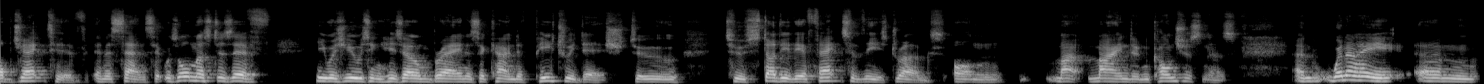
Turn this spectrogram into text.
objective in a sense. It was almost as if he was using his own brain as a kind of petri dish to to study the effects of these drugs on mind and consciousness. And when I um,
